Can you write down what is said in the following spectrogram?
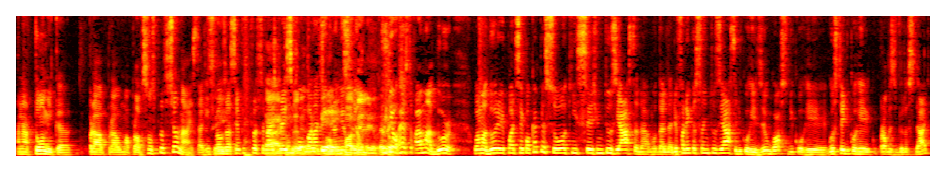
anatômica para uma prova. São os profissionais, tá? A gente Sim. vai usar sempre os profissionais Ah, para então esse comparativo, na minha opinião. Porque o resto, o amador, o amador ele pode ser qualquer pessoa que seja entusiasta da modalidade. Eu falei que eu sou entusiasta de corridas, eu gosto de correr, gostei de correr provas de velocidade,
